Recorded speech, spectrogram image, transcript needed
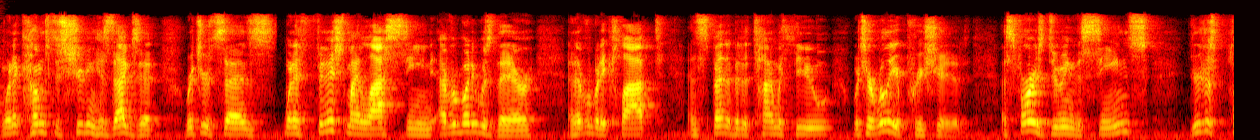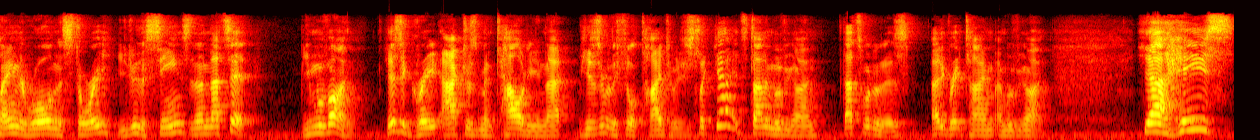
When it comes to shooting his exit, Richard says, When I finished my last scene, everybody was there and everybody clapped and spent a bit of time with you, which I really appreciated. As far as doing the scenes, you're just playing the role in the story. You do the scenes, and then that's it. You move on. He has a great actor's mentality in that he doesn't really feel tied to it. He's just like, yeah, it's done. I'm moving on. That's what it is. I had a great time. I'm moving on. Yeah, Hayes,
